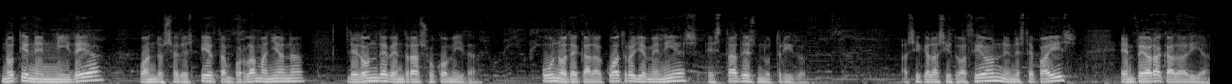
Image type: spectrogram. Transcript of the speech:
no tienen ni idea cuando se despiertan por la mañana de dónde vendrá su comida uno de cada cuatro yemeníes está desnutrido. Así que la situación en este país empeora cada día.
